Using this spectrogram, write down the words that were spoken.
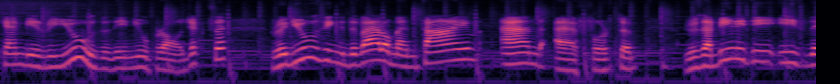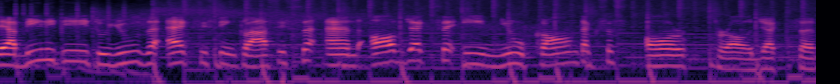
can be reused in new projects, reducing development time and effort. Usability is the ability to use existing classes and objects in new contexts or projects.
